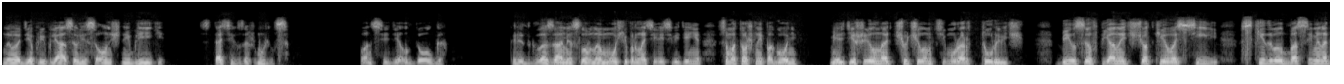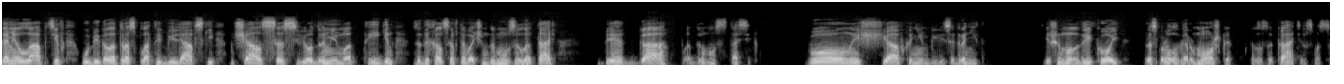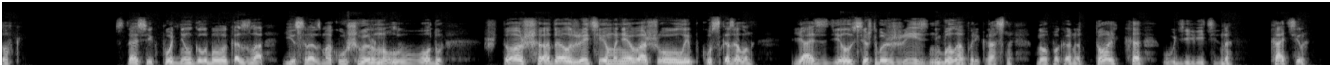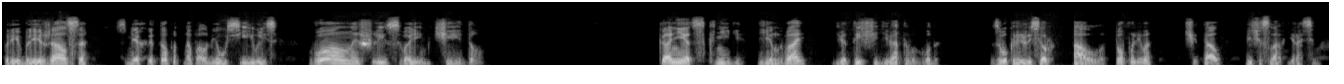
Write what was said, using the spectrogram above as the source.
На воде приплясывали солнечные блики. Стасик зажмурился. Он сидел долго. Перед глазами, словно мухи, проносились видения суматошной погони. Мельтешил над чучелом Тимур Артурович. Бился в пьяной четке Василий, вскидывал босыми ногами Лаптев, убегал от расплаты Белявский, мчался с ведрами Мотыгин, задыхался в табачном дыму Золотарь. «Бега!» — подумал Стасик. Волны с щавканьем бились о гранит. Тишину над рекой распорола гармошка, показался катер с массовкой. Стасик поднял голубого козла и с размаху швырнул в воду. — Что ж, одолжите мне вашу улыбку, — сказал он. — Я сделал все, чтобы жизнь была прекрасна, но пока она только удивительна. Катер приближался, смех и топот на палубе усиливались. Волны шли своим чередом. Конец книги. Январь 2009 года. Звукорежиссер Алла Тополева читал Вячеслав Герасимов.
